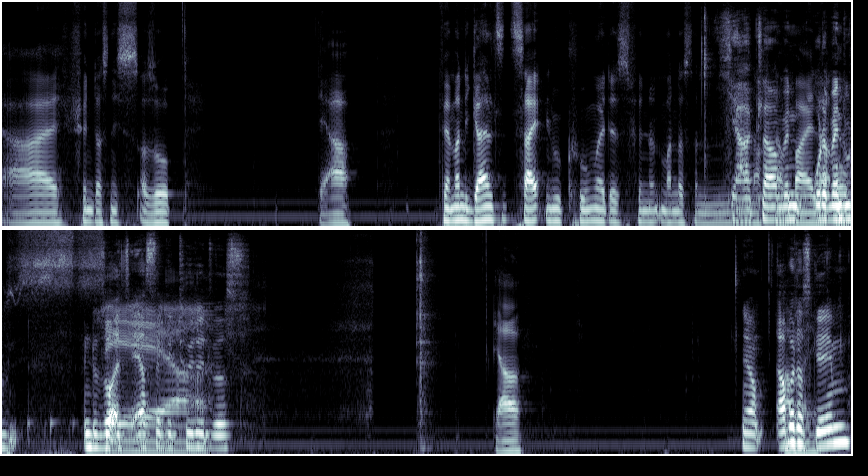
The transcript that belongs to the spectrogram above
Ja, ich finde das nicht, also, ja, wenn man die ganze Zeit nur Crewmate ist, findet man das dann Ja, nach klar, wenn- Weile oder wenn du- Wenn du so als Erster sehr- getötet wirst. Ja, Ja, aber, Aber das ja. Game,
